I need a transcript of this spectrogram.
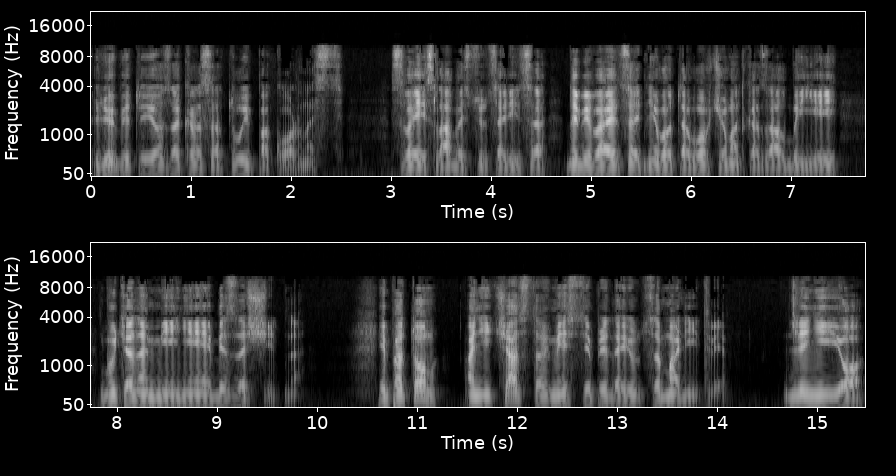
любит ее за красоту и покорность. Своей слабостью царица добивается от него того, в чем отказал бы ей, будь она менее беззащитна. И потом они часто вместе предаются молитве. Для нее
